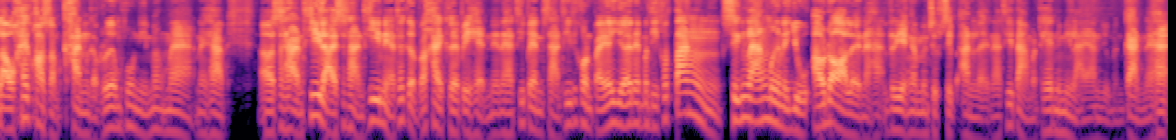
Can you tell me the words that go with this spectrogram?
เราให้ความสำคัญกับเรื่องพวกนี้มากๆนะครับสถานที่หลายสถานที่เนี่ยถ้าเกิดว่าใครเคยไปเห็นเนี่ยนะที่เป็นสถานที่ที่คนไปเยอะๆเนี่ยบางทีเขาตั้งซิงล้างมือเนี่ยอยู่ outdoor เลยนะฮะเรียงกันเป็นสิบสิบอันเลยนะที่ต่างประเทศนี่มีหลายอันอยู่เหมือนกันนะฮะ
